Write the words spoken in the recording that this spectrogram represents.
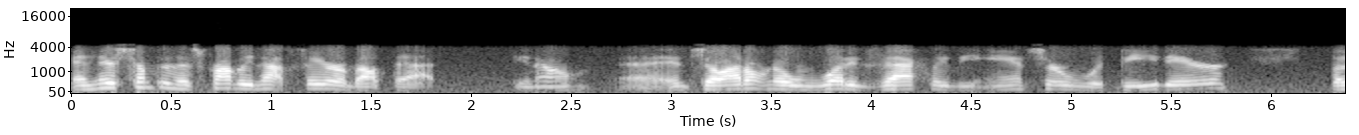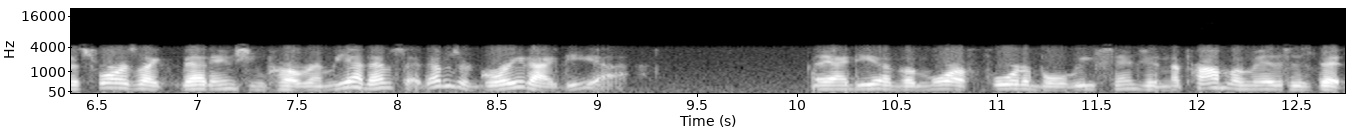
And there's something that's probably not fair about that, you know. And so I don't know what exactly the answer would be there, but as far as like that engine program, yeah, that was that was a great idea. The idea of a more affordable lease engine. The problem is, is that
